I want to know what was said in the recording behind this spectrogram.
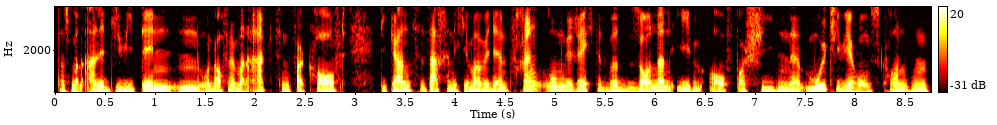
dass man alle Dividenden und auch wenn man Aktien verkauft, die ganze Sache nicht immer wieder in Franken umgerechnet wird, sondern eben auf verschiedene Multiwährungskonten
